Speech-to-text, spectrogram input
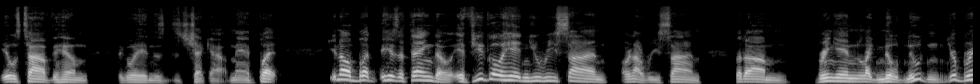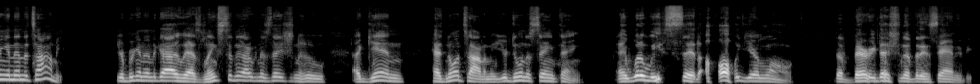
it was time for him to go ahead and just, just check out, man. But you know, but here's the thing though: if you go ahead and you resign or not resign, but um, bring in like Milt Newton, you're bringing in a Tommy. You're bringing in a guy who has links to the organization, who again has no autonomy. You're doing the same thing. And what do we said all year long? The very definition of insanity.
